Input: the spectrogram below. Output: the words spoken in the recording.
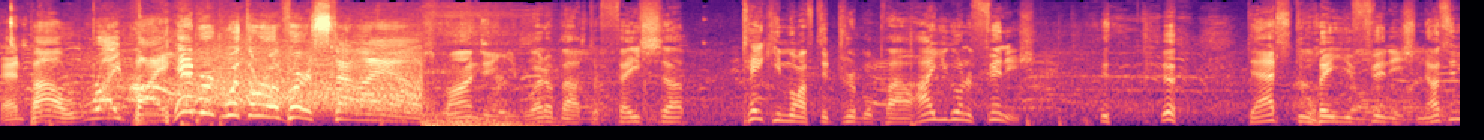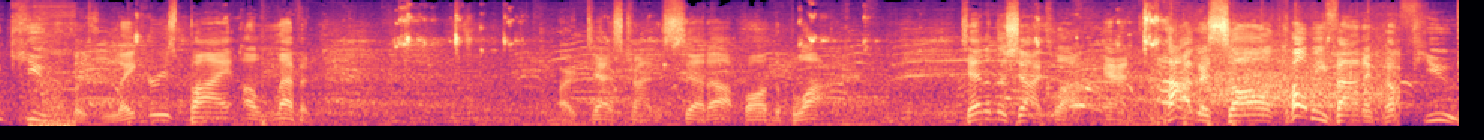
And Pau right by Hibbert with the reverse slam. Responding, what about the face up? Take him off the dribble, Pau. How are you going to finish? That's the way you finish. Nothing cute. Lakers by 11. Artest trying to set up on the block. 10 in the shot clock. And Pau Gasol, Kobe found a few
